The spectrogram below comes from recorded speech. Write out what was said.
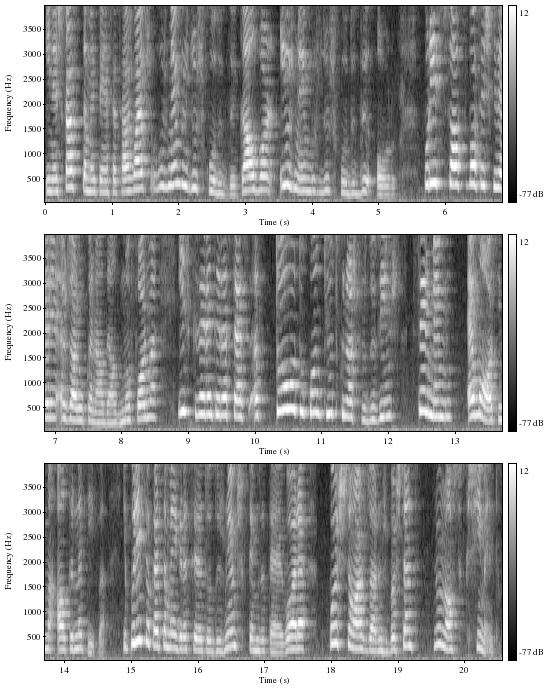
E neste caso também têm acesso às lives os membros do escudo de Galvorn e os membros do escudo de Ouro. Por isso, pessoal, se vocês quiserem ajudar o canal de alguma forma e se quiserem ter acesso a todo o conteúdo que nós produzimos, ser membro é uma ótima alternativa. e por isso eu quero também agradecer a todos os membros que temos até agora, pois estão a ajudar-nos bastante no nosso crescimento.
